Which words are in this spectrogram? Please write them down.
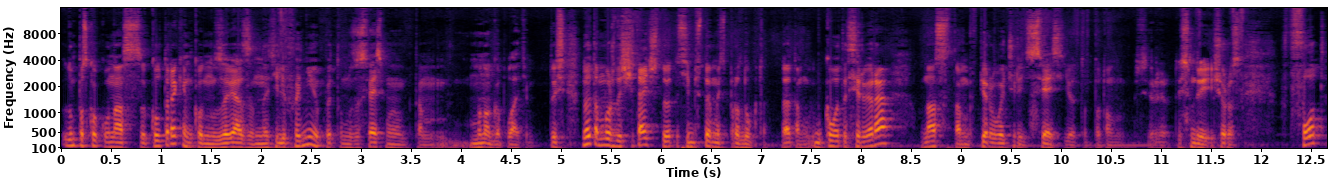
Ну, поскольку у нас колл-трекинг, он завязан на телефонию, поэтому за связь мы там много платим. То есть, ну, это можно считать, что это себестоимость продукта. Да, там, у кого-то сервера, у нас там в первую очередь связь идет, а потом сервер. То есть, смотри, еще раз, фот,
